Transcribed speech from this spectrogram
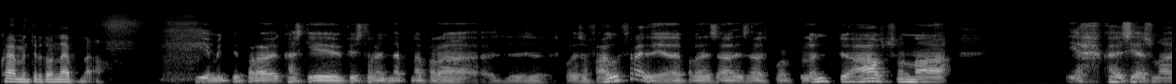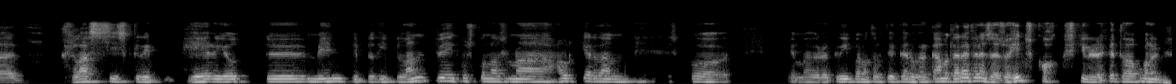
hvað myndir þú nefna? ég myndi bara kannski fyrst og fremst nefna bara sko, þessa fagurfræði eða bara þessa, þessa sko, blöndu af svona já, hvað ég segja, svona klassískri periódu mynd í, í bland við einhvers konar svona hálgerðan sko ég maður verið að grípa náttúrulega til einhverja gammallega referensa og Hitchcock skilur þetta var bara, Mm.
